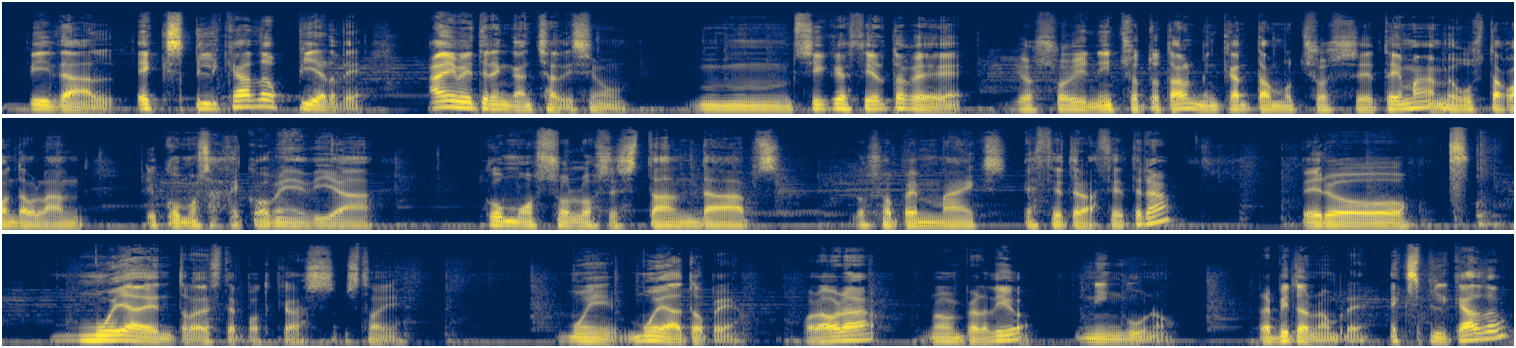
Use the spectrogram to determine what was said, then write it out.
Vidal. Explicado pierde. A mí me tiene enganchadísimo. mm, sí que es cierto que yo soy nicho total, me encanta mucho ese tema, me gusta cuando hablan de cómo se hace comedia, cómo son los stand-ups, los open mics, etcétera, etcétera. Pero muy adentro de este podcast estoy. Muy, muy a tope. Por ahora no me he perdido ninguno. Repito el nombre. Explicado,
